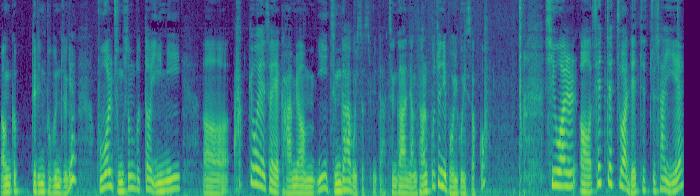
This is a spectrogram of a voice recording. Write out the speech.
언급드린 부분 중에 9월 중순부터 이미 어, 학교에서의 감염이 증가하고 있었습니다. 증가한 양상을 꾸준히 보이고 있었고 10월 어, 셋째 주와 넷째 주 사이에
